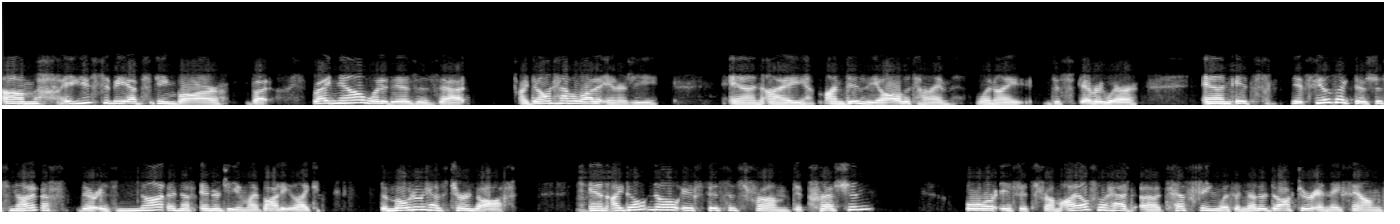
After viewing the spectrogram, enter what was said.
Um, it used to be Epstein Barr, but right now what it is is that I don't have a lot of energy, and I I'm dizzy all the time when I just everywhere, and it's it feels like there's just not enough. There is not enough energy in my body. Like the motor has turned off, and Mhm. I don't know if this is from depression or if it's from. I also had uh, testing with another doctor, and they found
